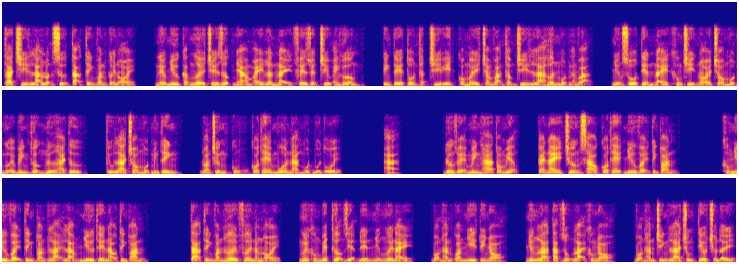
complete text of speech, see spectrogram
ta chỉ là luận sự tạ tĩnh văn cười nói, nếu như các ngươi chế dược nhà máy lần này phê duyệt chịu ảnh hưởng kinh tế tổn thất chí ít có mấy trăm vạn, thậm chí là hơn một ngàn vạn. Những số tiền này không chỉ nói cho một người bình thường nữ hài tử, tự là cho một minh tinh, đoán chừng cũng có thể mua nàng một buổi tối. À đường duệ minh hà to miệng, cái này chướng sao có thể như vậy tính toán? Không như vậy tính toán lại làm như thế nào tính toán? Tạ tĩnh văn hơi phơi năng nói, ngươi không biết thượng diện đến những người này, bọn hắn quan nhi tuy nhỏ, nhưng là tác dụng lại không nhỏ, bọn hắn chính là chủng tiêu chuẩn đấy,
